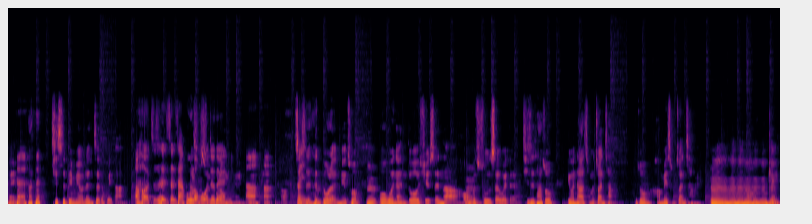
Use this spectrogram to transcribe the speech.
哎，他其实并没有认真的回答你。哦，就是是在糊弄我，对不对？糊弄你而已。啊啊，好。但是很多人没错，嗯，我问了很多学生啊，或者出入社会的人，其实他说，你问他什么专长？他说：“好，没什么专长。”嗯嗯嗯嗯 OK，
